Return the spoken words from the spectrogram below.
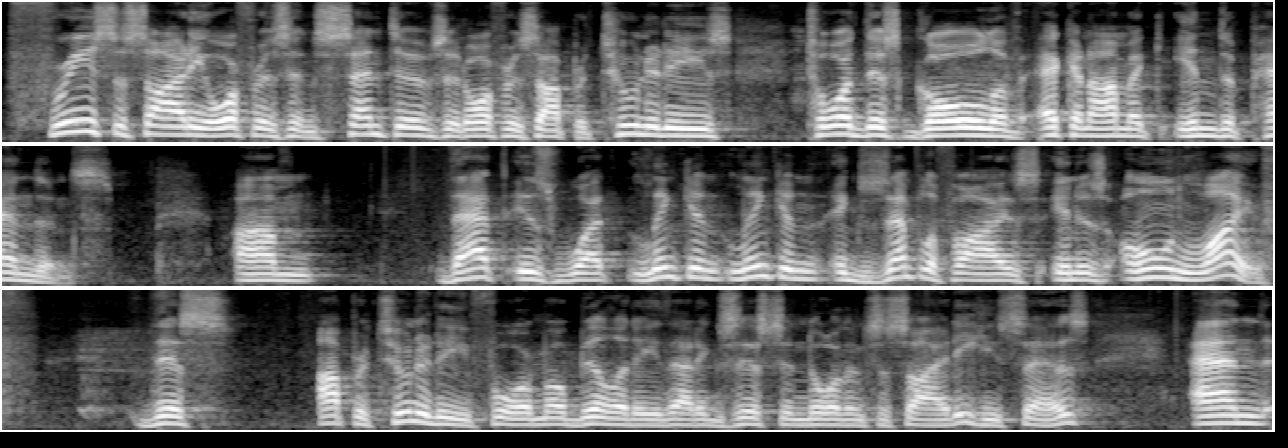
free society offers incentives, it offers opportunities toward this goal of economic independence. Um, that is what Lincoln, Lincoln exemplifies in his own life, this opportunity for mobility that exists in Northern society, he says. And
